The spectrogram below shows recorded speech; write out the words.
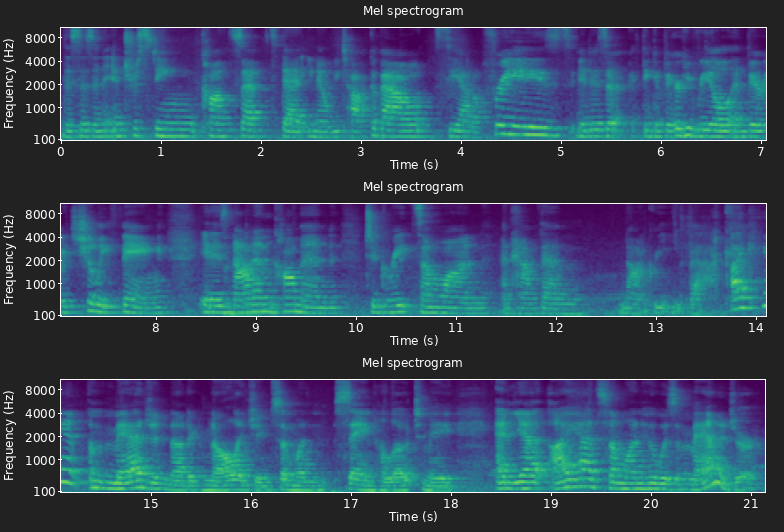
This is an interesting concept that you know we talk about Seattle freeze. It is, a, I think, a very real and very chilly thing. It is not uncommon to greet someone and have them not greet you back. I can't imagine not acknowledging someone saying hello to me. And yet, I had someone who was a manager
